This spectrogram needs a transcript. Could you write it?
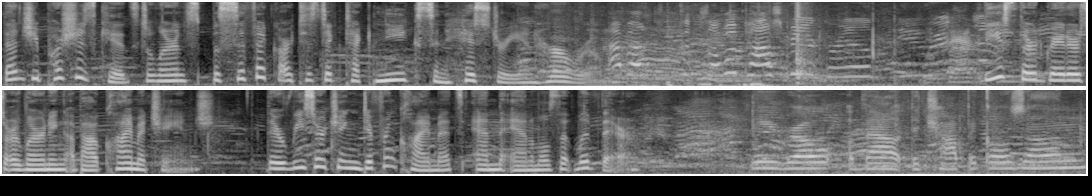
Then she pushes kids to learn specific artistic techniques and history in her room. Could someone pass me a grill? These third graders are learning about climate change. They're researching different climates and the animals that live there. We wrote about the tropical zone.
